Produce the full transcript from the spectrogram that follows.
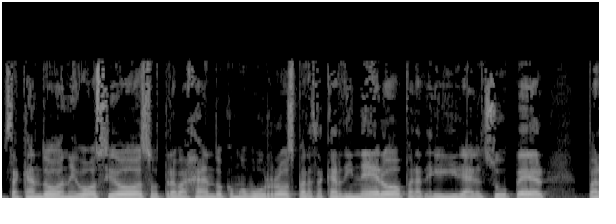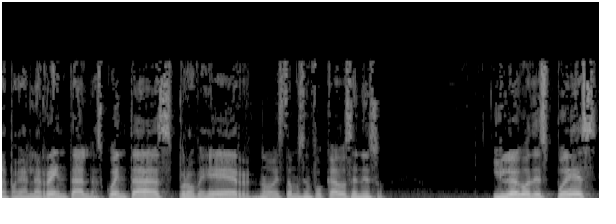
sacando negocios o trabajando como burros para sacar dinero, para ir al súper, para pagar la renta, las cuentas, proveer, ¿no? Estamos enfocados en eso. Y luego después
